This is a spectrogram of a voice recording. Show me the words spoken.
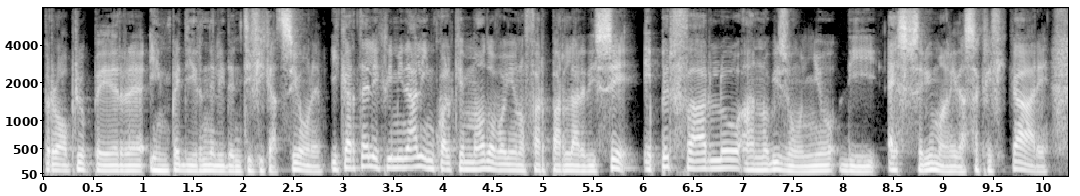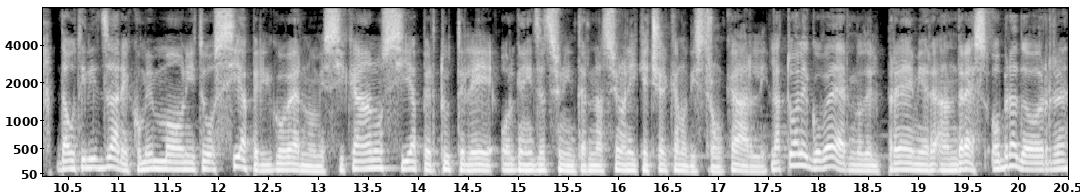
proprio per impedirne l'identificazione. I cartelli criminali in qualche modo vogliono far parlare di sé e per farlo hanno bisogno di esseri umani da sacrificare, da utilizzare come monito sia per il governo messicano sia per tutte le organizzazioni internazionali che cercano di stroncarli. L'attuale governo del premier Andrés Obrador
